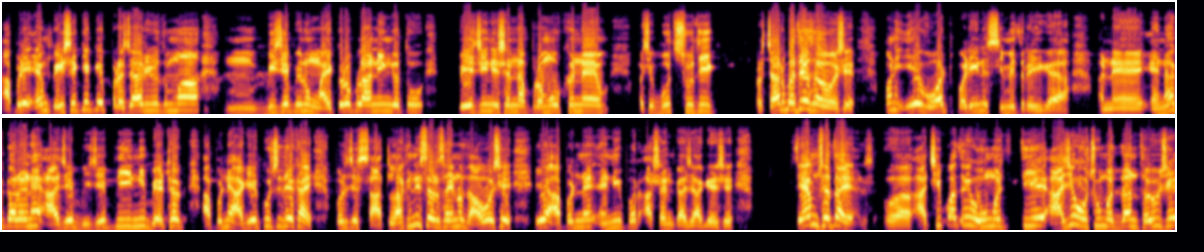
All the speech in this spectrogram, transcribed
આપણે એમ કહી શકીએ કે પ્રચાર યુદ્ધમાં બીજેપીનું માઇક્રો પ્લાનિંગ હતું પેજિનેશનના પ્રમુખને, પછી બુથ સુધી પ્રચાર બધે થયો છે પણ એ વોટ પડીને સીમિત રહી ગયા. અને એના કારણે આજે બીજેપીની બેઠક આપણને આગે કૂચ દેખાય. પણ જે સાત લાખની સરસાઈનો દાવો છે, એ આપણને એની પર આશંકા જાગે છે. તેમ છતાંય આછી પાત્રી બહુમતીએ આજે ઓછું મતદાન થયું છે.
